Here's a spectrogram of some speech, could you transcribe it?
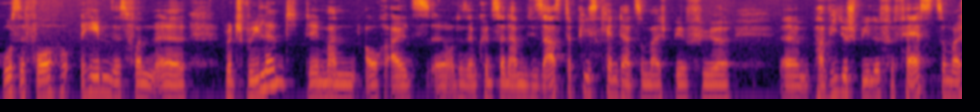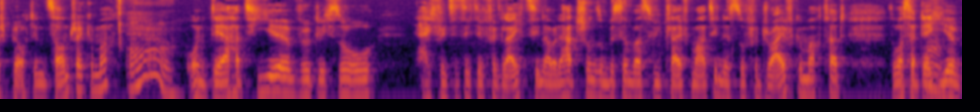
groß hervorheben, das ist von äh, Rich Breland, den man auch als äh, unter seinem Künstlernamen Disaster Piece kennt, der hat zum Beispiel für äh, ein paar Videospiele, für Fast zum Beispiel auch den Soundtrack gemacht. Oh. Und der hat hier wirklich so ja, ich will jetzt nicht den Vergleich ziehen, aber der hat schon so ein bisschen was wie Clive Martin es so für Drive gemacht hat. Sowas hat der hm. hier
